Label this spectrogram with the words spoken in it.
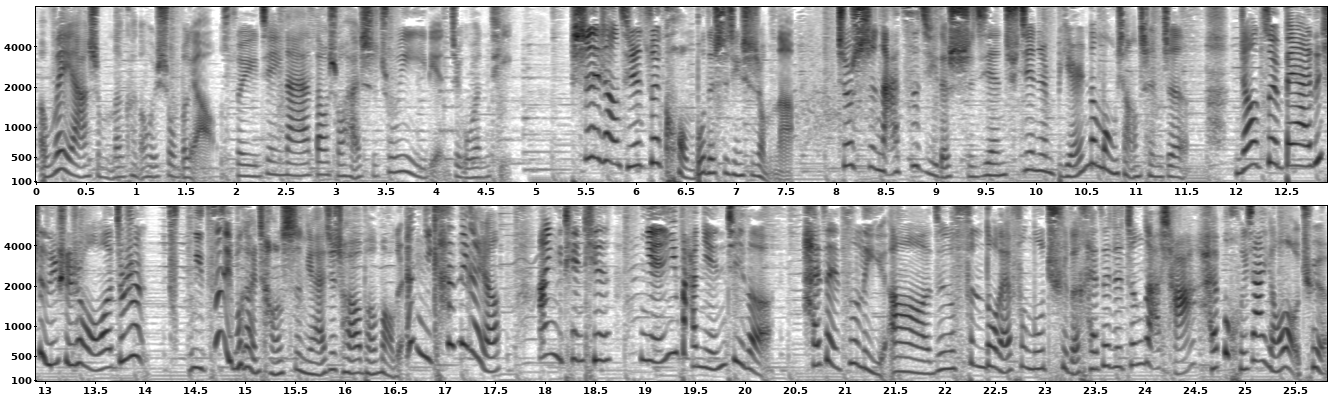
呃胃啊什么的可能会受不了。所以建议大家到时候还是注意一点这个问题。世界上其实最恐怖的事情是什么呢？就是拿自己的时间去见证别人的梦想成真。你知道最悲哀的事情是什么吗？就是。你自己不敢尝试，你还去嘲笑朋友们？哎，你看那个人啊，一天天年一把年纪了，还在这里啊，这个奋斗来奋斗去的，还在这挣扎啥？还不回家养老去？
